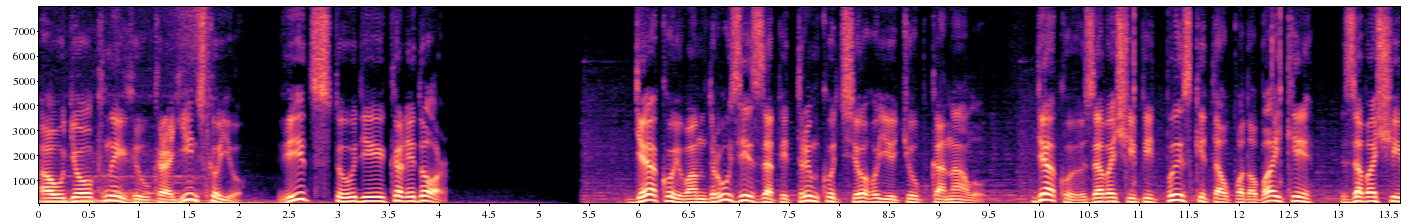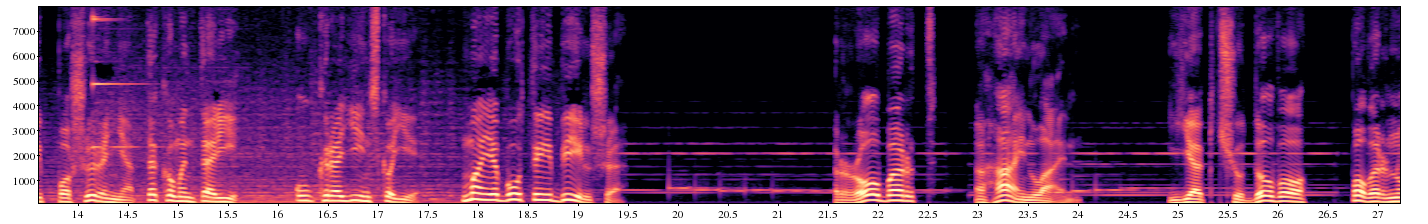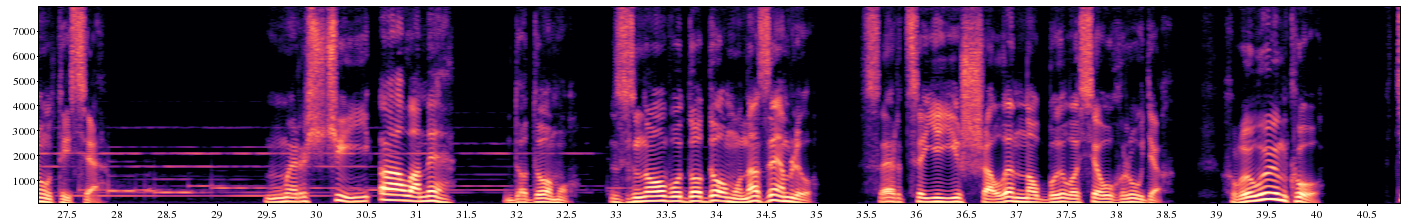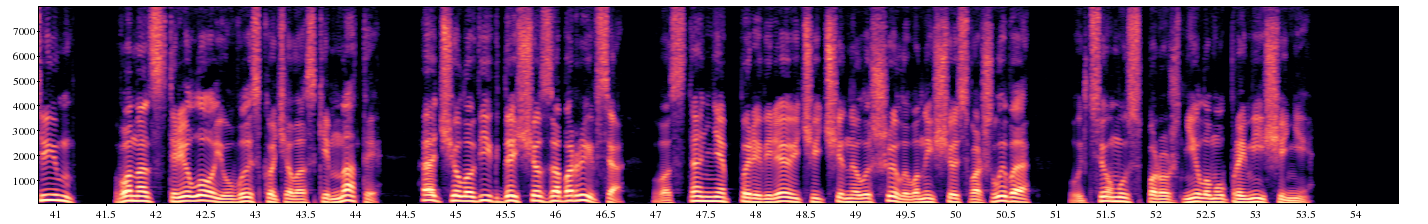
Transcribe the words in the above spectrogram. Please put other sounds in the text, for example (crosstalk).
Аудіокниги українською від студії Калідор. Дякую вам, друзі, за підтримку цього YouTube каналу. Дякую за ваші підписки та вподобайки, за ваші поширення та коментарі. Української має бути більше. Роберт Гайнлайн. Як чудово повернутися. Мерщій, Алане. Додому. Знову додому, на землю. Серце її шалено билося у грудях. Хвилинку. Втім, вона стрілою вискочила з кімнати, а чоловік дещо забарився, востаннє перевіряючи, чи не лишили вони щось важливе у цьому спорожнілому приміщенні.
